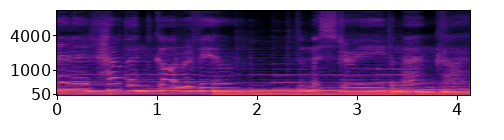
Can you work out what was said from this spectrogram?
and it happened, God revealed the mystery to mankind.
